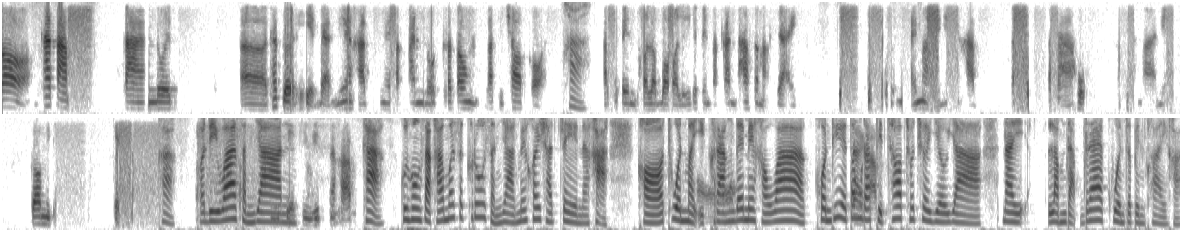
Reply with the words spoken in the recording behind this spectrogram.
ก็ถ้าตามการโดยเอ่อถ้าเกิดเหตุแบบนี้ครับ ในประกันรถก็ต้องรับผิดชอบก่อน ค่ะอาจจะเป็นพรบหรือจะเป็นประกันภาคสมัครใจกฎหมายใหม่เนี่ยครับภาษาหกมาเนี่ย ก็มีค่ะ พอดีว่าสัญญาณเสียชีวิตนะครับ ค่ะ คุณคงศักดิ์คะเมื่อสักครู่สัญญาณไม่ค่อยชัดเจนนะคะ ขอทวนใหม่อีกครั้งได้ไหมคะว่า คนที่จะต้องได้ครับรับผิดชอบชดเชยเยียวยา ในลำดับแรกควรจะเป็นใครคะ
